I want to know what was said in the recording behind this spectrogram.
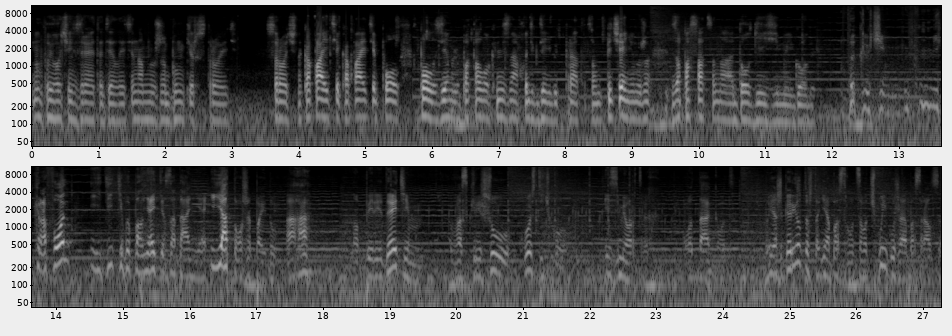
Ну вы очень зря это делаете. Нам нужно бункер строить. Срочно. Копайте, копайте пол, пол, землю, потолок. Не знаю, хоть где-нибудь прятаться. Вон Печенье нужно запасаться на долгие зимы и годы. Выключи микрофон идите выполняйте задание. И я тоже пойду. Ага. Но перед этим воскрешу Костечку из мертвых. Вот так вот. Ну я же говорил то, что они обосрутся. Вот Чпуньк уже обосрался.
